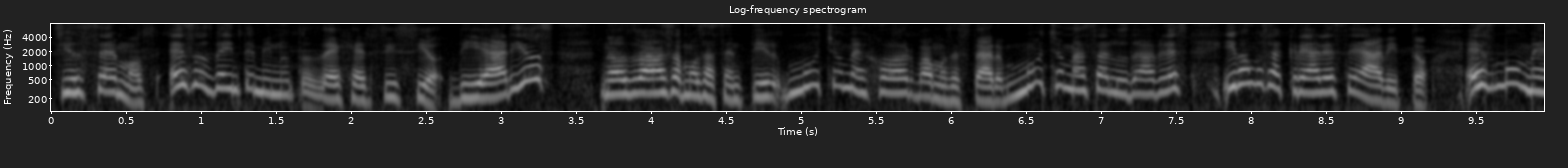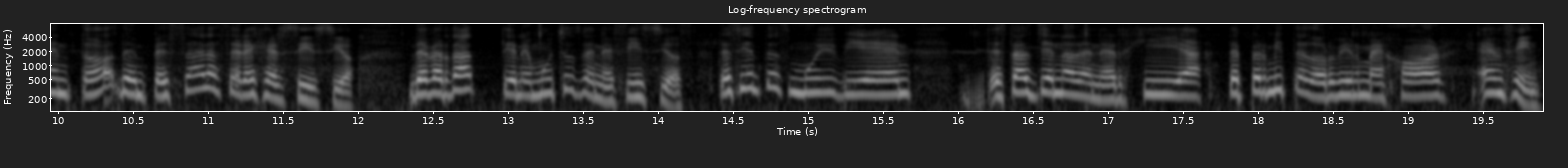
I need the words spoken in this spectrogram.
si usemos esos 20 minutos de ejercicio diarios, nos vamos a sentir mucho mejor, vamos a estar mucho más saludables y vamos a crear ese hábito. Es momento de empezar a hacer ejercicio. De verdad, tiene muchos beneficios. Te sientes muy bien, estás llena de energía, te permite dormir mejor, en fin.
